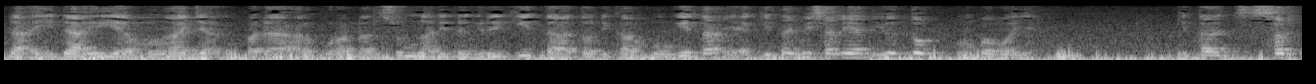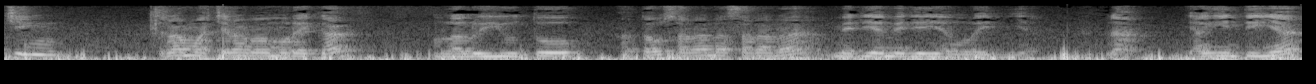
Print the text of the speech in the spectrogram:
dai-dai yang mengajak kepada Al-Quran dan Sunnah di negeri kita atau di kampung kita, ya kita bisa lihat YouTube umpamanya. Kita searching ceramah-ceramah mereka melalui YouTube atau sarana-sarana media-media yang lainnya. Nah, yang intinya,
